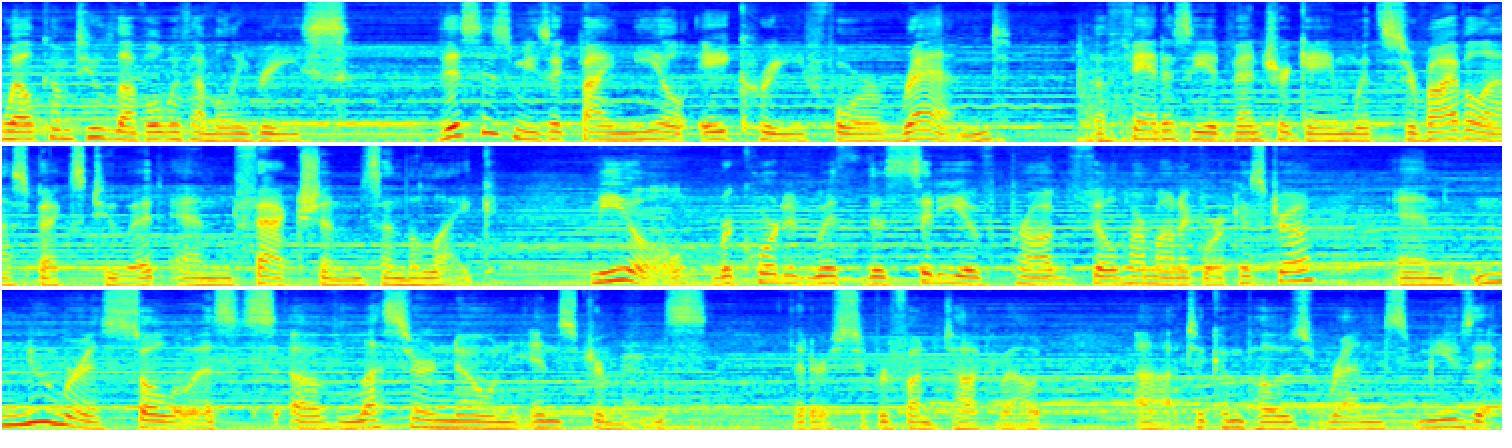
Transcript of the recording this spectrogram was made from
Welcome to Level with Emily Reese. This is music by Neil Acree for Rend, a fantasy adventure game with survival aspects to it and factions and the like. Neil recorded with the City of Prague Philharmonic Orchestra and numerous soloists of lesser known instruments that are super fun to talk about uh, to compose Rend's music.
